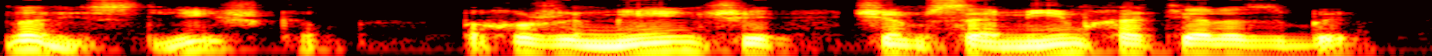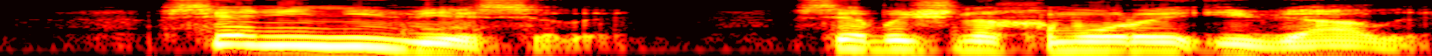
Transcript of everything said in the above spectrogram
но не слишком, похоже, меньше, чем самим хотелось бы. Все они невеселы, все обычно хмурые и вялы,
